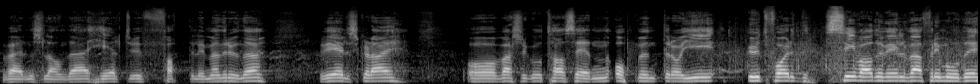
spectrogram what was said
verdens land. Det er helt ufattelig. Men Rune, vi elsker deg. Og vær så god, ta scenen, oppmuntre og gi. Utfordr. Si hva du vil, vær frimodig.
